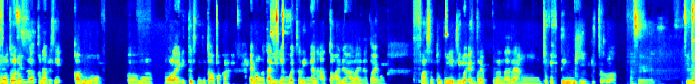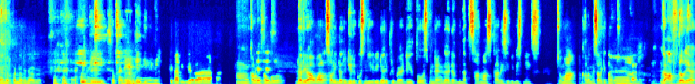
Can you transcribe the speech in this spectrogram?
Mau tau dong nggak kenapa sih kamu uh, memulai itu bisnis itu apakah emang tadi yang buat selingan atau ada hal lain? Atau emang fase tuh punya jiwa entrepreneur yang cukup tinggi gitu loh Asik. Jiwa entrepreneur nggak bro? Widih, suka nih kayak gini nih. Kita bicara, hmm, kalau yes, yes. dari awal, sorry dari diriku sendiri, dari pribadi itu sebenarnya nggak ada minat sama sekali sih di bisnis. Cuma kalau misal kita mm. kan nggak afdol ya,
